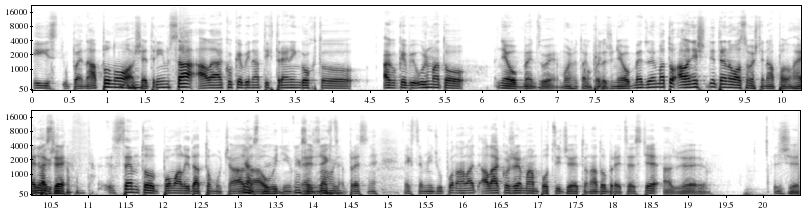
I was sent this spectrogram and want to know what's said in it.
ísť úplne naplno a Mhm. šetrím sa, ale ako keby na tých tréningoch to, ako keby už ma to neobmedzuje. Môžem tak Ok. povedať, že neobmedzuje ma to, ale neš, netrénoval som ešte naplno, hej, Jasne, takže chápem. chcem to pomaly dať tomu čas a Jasné, uvidím, hej, to nechcem, zahojí. presne, nechcem nič uponáhľať, ale akože mám pocit, že je to na dobrej ceste a že, že,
